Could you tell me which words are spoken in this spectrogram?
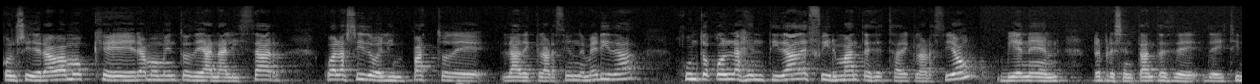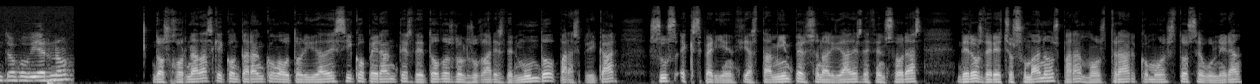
considerábamos que era momento de analizar cuál ha sido el impacto de la Declaración de Mérida junto con las entidades firmantes de esta declaración. Vienen representantes de, distintos gobiernos Dos jornadas que contarán con autoridades y cooperantes de todos los lugares del mundo para explicar sus experiencias, también personalidades defensoras de los derechos humanos para mostrar cómo estos se vulneran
